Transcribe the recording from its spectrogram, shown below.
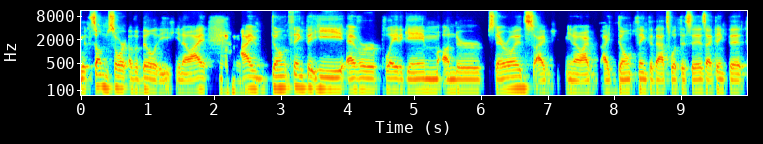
with some sort of ability. You know, I Mm-hmm. I don't think that he ever played a game under steroids. I you know I I don't think that that's what this is. I think that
